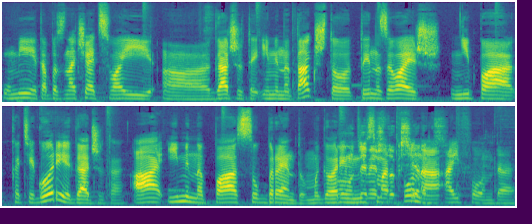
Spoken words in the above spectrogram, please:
умеет обозначать свои э, гаджеты именно так, что ты называешь не по категории гаджета, а именно по суббренду. Мы говорим ну, не смартфон, а iPhone, да.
